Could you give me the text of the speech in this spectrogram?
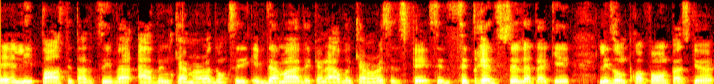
euh, les passes, les tentatives vers Alvin Kamara. Donc, c'est évidemment, avec un Alvin Kamara, c'est très difficile d'attaquer les zones profondes parce que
